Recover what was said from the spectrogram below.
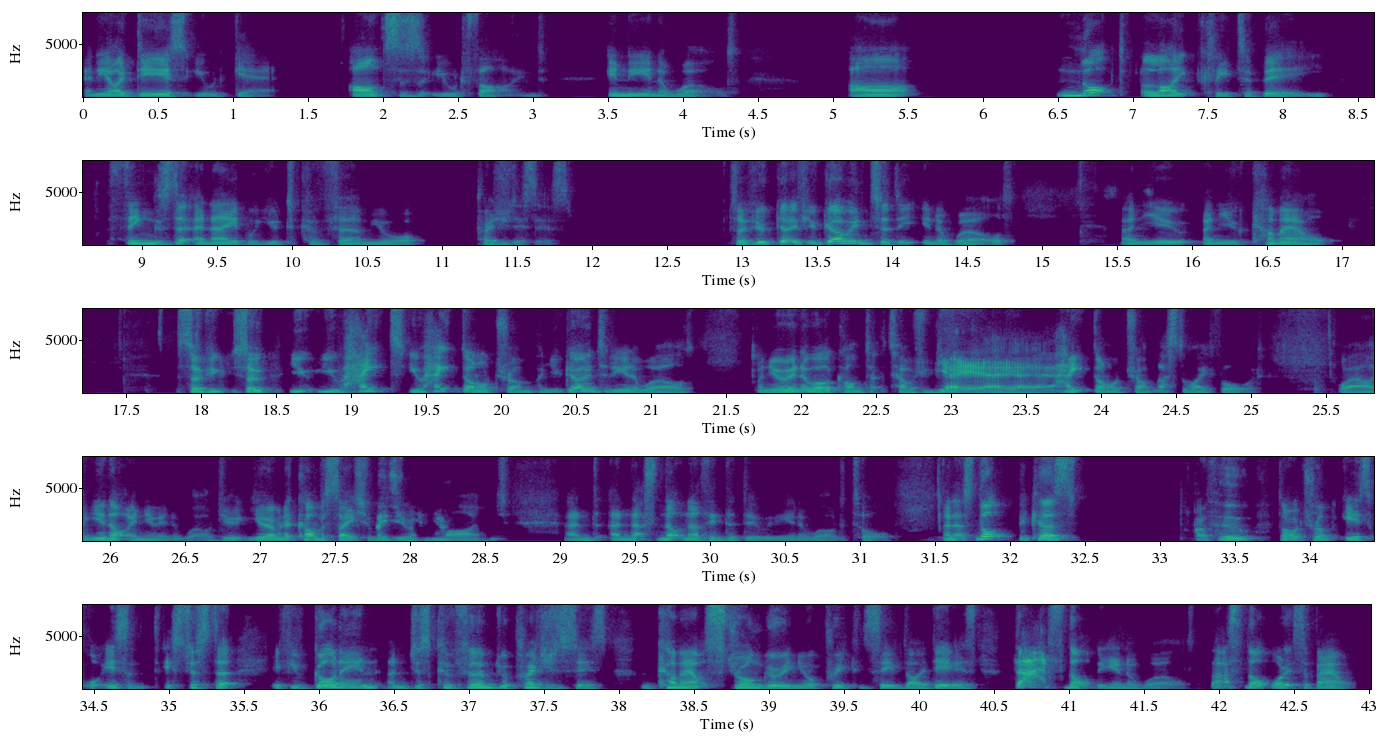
any ideas that you would get, answers that you would find in the inner world are not likely to be things that enable you to confirm your prejudices. So if you go, if you go into the inner world and you and you come out, so if you so you you hate you hate Donald Trump and you go into the inner world and your inner world contact tells you yeah yeah yeah, yeah hate Donald Trump that's the way forward. Well, you're not in your inner world. You, you're having a conversation with your own mind, and and that's not nothing to do with the inner world at all. And that's not because of who Donald Trump is or isn't. It's just that if you've gone in and just confirmed your prejudices and come out stronger in your preconceived ideas, that's not the inner world. That's not what it's about.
